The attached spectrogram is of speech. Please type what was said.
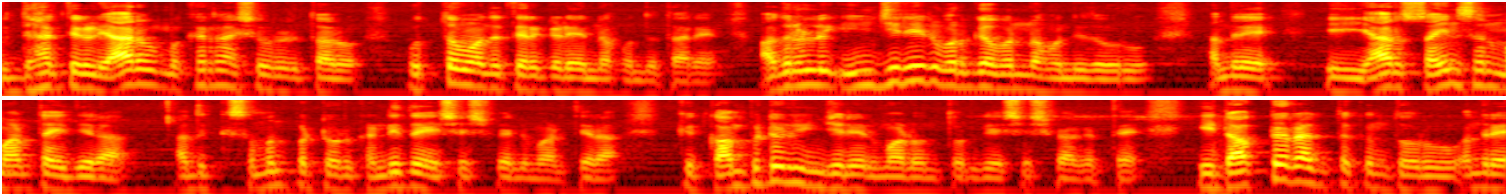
ವಿದ್ಯಾರ್ಥಿಗಳು ಯಾರು ಮಕರ ರಾಶಿಯವರು ಇರ್ತಾರೋ ಉತ್ತಮವಾದ ತೆರೆಗಡೆಯನ್ನು ಹೊಂದುತ್ತಾರೆ. ಅದರಲ್ಲೂ ಇಂಜಿನಿಯರ್ ವರ್ಗವನ್ನು ಹೊಂದಿದವರು. ಅಂದರೆ ಈ ಯಾರು ಸೈನ್ಸನ್ನು ಮಾಡ್ತಾ ಇದ್ದೀರಾ, ಅದಕ್ಕೆ ಸಂಬಂಧಪಟ್ಟವರು ಖಂಡಿತ ಯಶಸ್ವಿಯನ್ನು ಮಾಡ್ತೀರಾ. ಕಾಂಪ್ಯೂಟರ್ ಇಂಜಿನಿಯರ್ ಮಾಡುವಂಥವ್ರಿಗೆ ಯಶಸ್ವಿ ಆಗುತ್ತೆ. ಈ ಡಾಕ್ಟರ್ ಆಗ್ತಕ್ಕಂಥವ್ರು, ಅಂದರೆ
